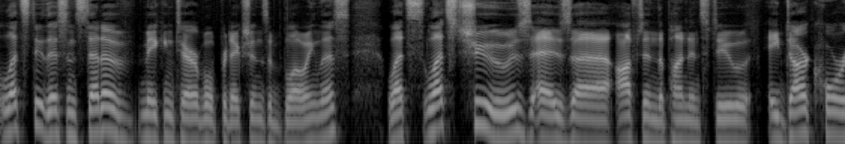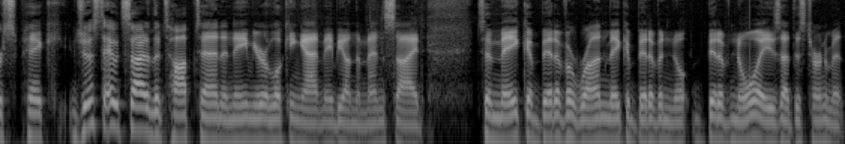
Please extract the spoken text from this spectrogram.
let's do this instead of making terrible predictions and blowing this. Let's let's choose, as uh, often the pundits do, a dark horse pick just outside of the top ten, a name you're looking at, maybe on the men's side, to make a bit of a run, make a bit of a no- bit of noise at this tournament.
